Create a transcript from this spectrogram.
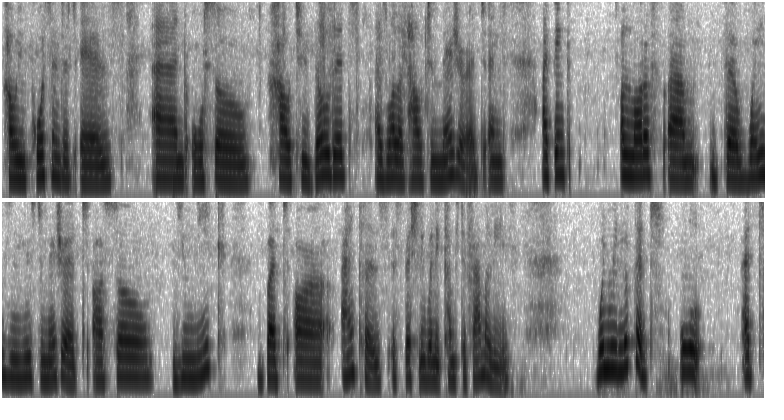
how important it is, and also how to build it, as well as how to measure it. And I think a lot of um, the ways you use to measure it are so unique, but are anchors, especially when it comes to families. When we look at all at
